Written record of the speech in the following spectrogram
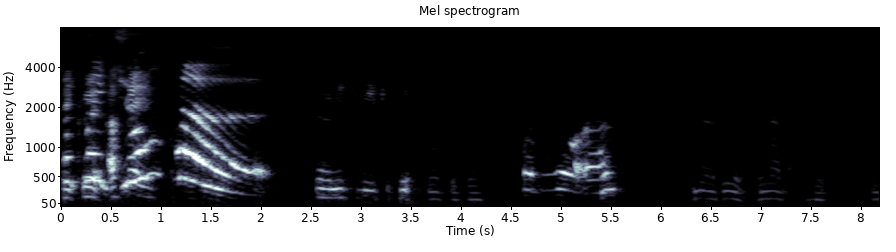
So we- great I think jumpers. we need to make it a bit more bigger. With water. No, the length of it. 'cause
